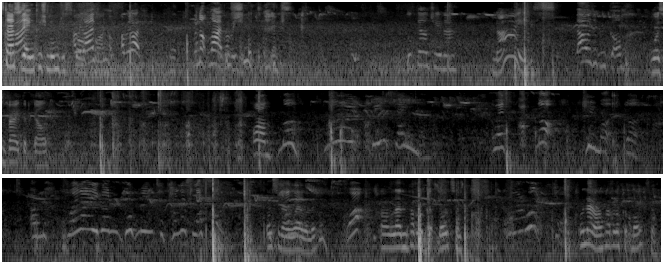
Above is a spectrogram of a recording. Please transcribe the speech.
Start again because your mum just Are we live? Are we live? We're not live, are we? Good girl, Gina. Nice. That was a good goal. Was a very good goal. One. Mum, Mum, what are you saying? I went, uh, not too much, but um, when are you going to put me into tennis lesson? Want to know where we're living? What? I'll um, have a look at Bolton. Can I look? Oh no, I'll have a look at Bolton. Can I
